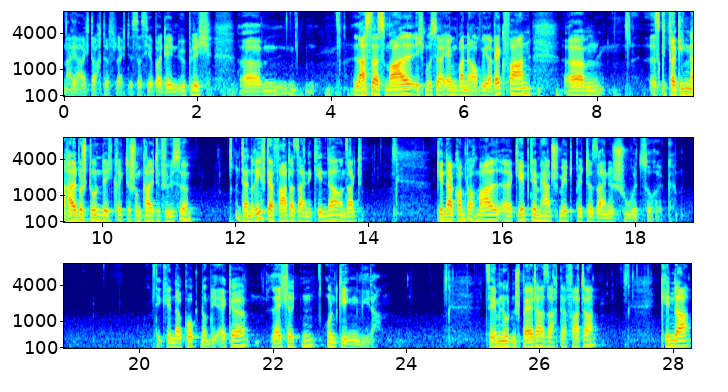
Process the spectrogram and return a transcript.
naja, ich dachte, vielleicht ist das hier bei denen üblich. Ähm, lass das mal, ich muss ja irgendwann auch wieder wegfahren. Ähm, es verging eine halbe Stunde, ich kriegte schon kalte Füße. Und dann rief der Vater seine Kinder und sagt, Kinder, kommt doch mal, äh, gebt dem Herrn Schmidt bitte seine Schuhe zurück. Die Kinder guckten um die Ecke, lächelten und gingen wieder. Zehn Minuten später sagt der Vater, Kinder,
